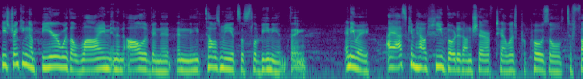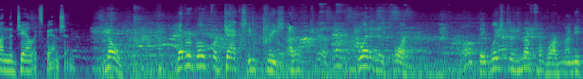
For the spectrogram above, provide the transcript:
He's drinking a beer with a lime and an olive in it, and he tells me it's a Slovenian thing. Anyway, I ask him how he voted on Sheriff Taylor's proposal to fund the jail expansion. No. Never vote for tax increase. I don't care what it is for. They wasted enough of our money.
